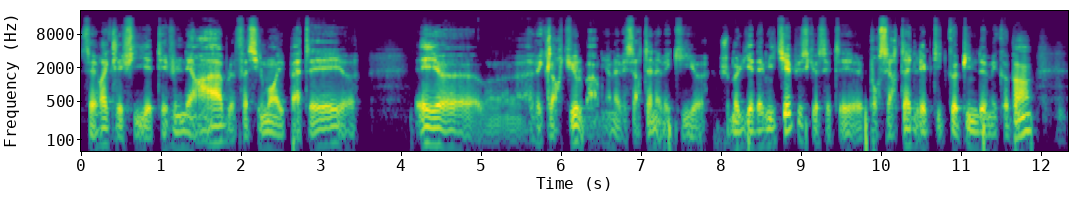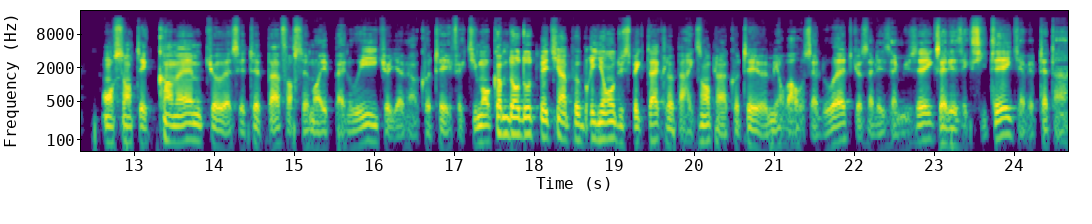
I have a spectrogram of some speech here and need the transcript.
C'est vrai que les filles étaient vulnérables, facilement épatées, euh, et euh, avec leur recul, bah, il y en avait certaines avec qui euh, je me liais d'amitié, puisque c'était pour certaines les petites copines de mes copains. On sentait quand même qu'elles n'étaient pas forcément épanouies, qu'il y avait un côté, effectivement, comme dans d'autres métiers un peu brillants du spectacle, par exemple, un côté euh, miroir aux alouettes, que ça les amusait, que ça les excitait, qu'il y avait peut-être un,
